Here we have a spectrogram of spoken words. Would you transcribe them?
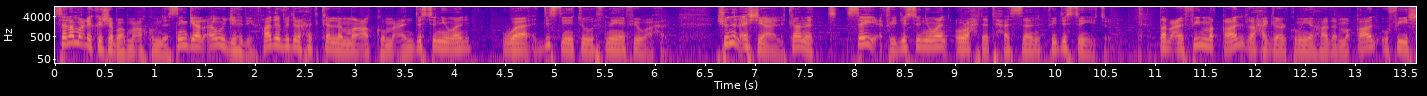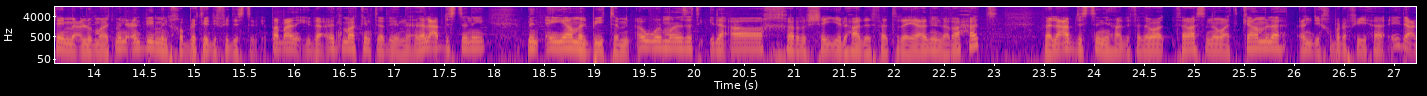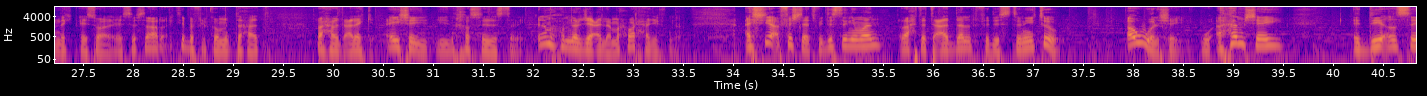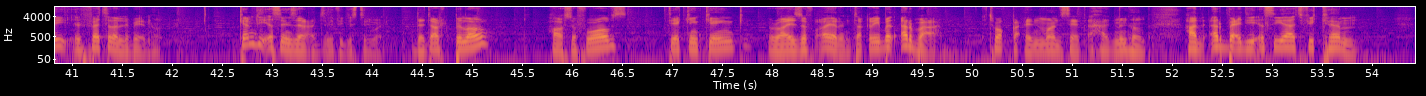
السلام عليكم شباب معكم ذا سينجر أو جهدي في هذا الفيديو راح نتكلم معكم عن Destiny 1 و Destiny 2 اثنين في واحد. شنو الأشياء اللي كانت سيئة في Destiny 1 وراح تتحسن في Destiny 2 طبعا في مقال راح أقرأ لكم إياه هذا المقال وفي شيء معلومات من عندي من خبرتي في Destiny طبعا إذا أنت ما كنت تدري إن أنا ألعب Destiny من أيام البيتا من أول ما نزلت إلى آخر شيء لهذه الفترة يعني اللي راحت فلعب Destiny هذه فترات ثلاث سنوات كاملة عندي خبرة فيها. إذا عندك أي سؤال أي استفسار اكتبه في ال comment تحت. راح أرد عليك أي شيء يخص Destiny المهم نرجع إلى محور حديثنا. أشياء فشلت في Destiny 1 راح تتعدل في Destiny 2 أول شيء وأهم شيء ال DLC الفترة اللي بينهم كم DLC نزل عندنا في Destiny 1 The Dark Below House of Wolves Taken King Rise of Iron تقريبا أربعة. أتوقع إن ما نسيت أحد منهم. هذه أربع DLC ات في كم؟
